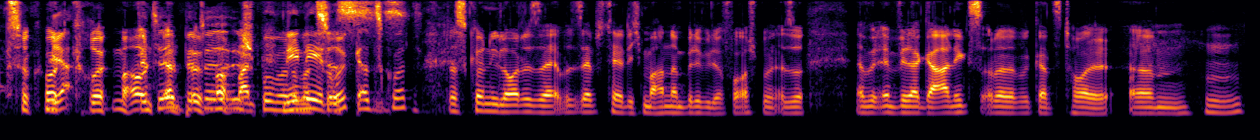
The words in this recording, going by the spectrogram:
zu Kurt Ja, Krömer bitte, und bitte, Böhmermann. spulen wir noch mal zurück, das, ganz kurz. Das können die Leute selber, selbsttätig machen, dann bitte wieder vorspulen. Also da wird entweder gar nichts oder da wird ganz toll. Ähm, Hm.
